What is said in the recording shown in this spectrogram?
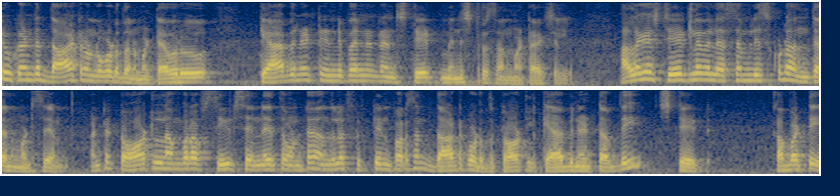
టూ కంటే దాటి ఉండకూడదు అనమాట ఎవరు cabinet independent and state ministers అనమాట యాక్చువల్లీ. అలాగే స్టేట్ లెవెల్ అసెంబ్లీస్ కూడా అంతే అనమాట సేమ్. అంటే టోటల్ నెంబర్ ఆఫ్ సీట్స్ ఎన్నైతే ఉంటాయో అందులో ఫిఫ్టీన్ పర్సెంట్ దాటకూడదు. Total cabinet of the state. కాబట్టి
